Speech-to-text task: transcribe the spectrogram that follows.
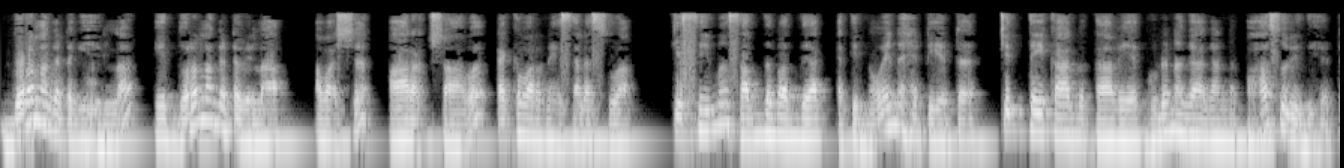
දොර ළඟට ගිහිල්ලා ඒ දොර ළඟට වෙලා අවශ්‍ය ආරක්ෂාව රැකවරණය සැලසුවා කිසිම සද්දබද්දයක් ඇති නොවන හැටියට චිත්ත ඒකාග්‍රතාවය ගොඩනගා ගන්න පහසු විදිහට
